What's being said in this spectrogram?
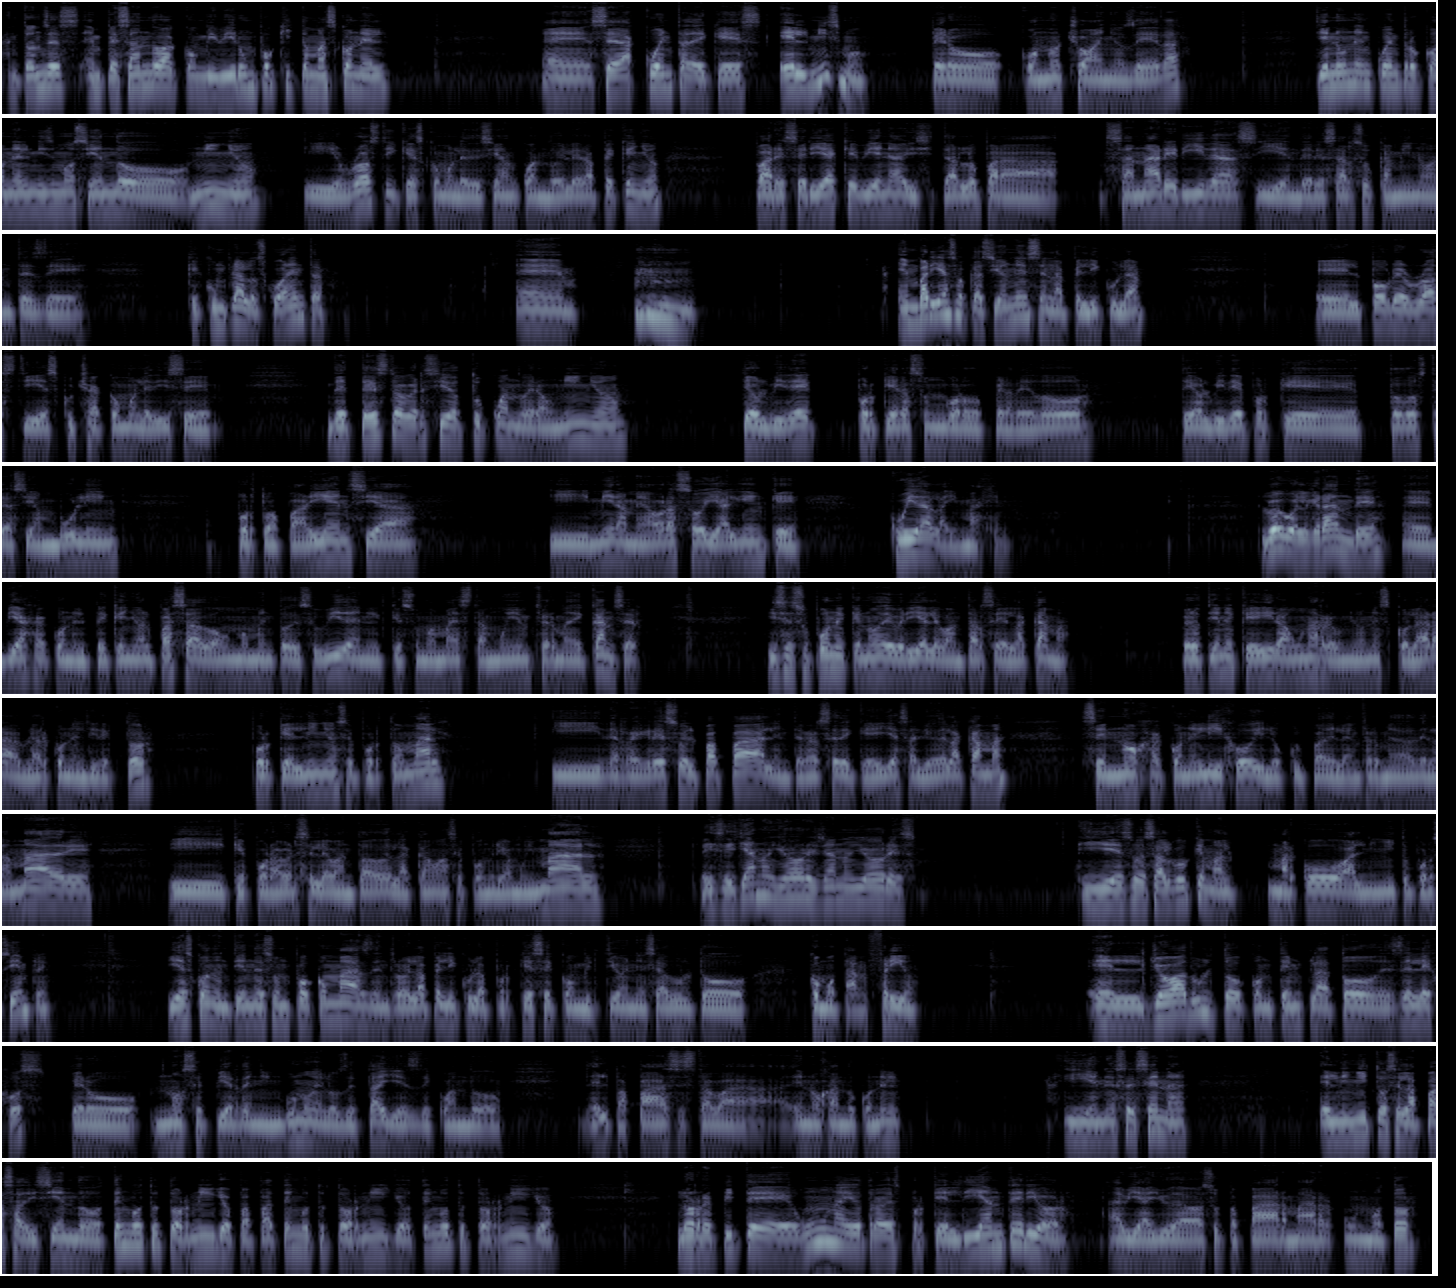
Entonces, empezando a convivir un poquito más con él, eh, se da cuenta de que es él mismo, pero con 8 años de edad. Tiene un encuentro con él mismo siendo niño y Rusty, que es como le decían cuando él era pequeño, parecería que viene a visitarlo para sanar heridas y enderezar su camino antes de que cumpla los 40. Em, en varias ocasiones en la película, el pobre Rusty escucha cómo le dice, detesto haber sido tú cuando era un niño, te olvidé porque eras un gordo perdedor, te olvidé porque todos te hacían bullying por tu apariencia. Y mírame, ahora soy alguien que cuida la imagen. Luego el grande eh, viaja con el pequeño al pasado a un momento de su vida en el que su mamá está muy enferma de cáncer y se supone que no debería levantarse de la cama, pero tiene que ir a una reunión escolar a hablar con el director porque el niño se portó mal y de regreso el papá al enterarse de que ella salió de la cama se enoja con el hijo y lo culpa de la enfermedad de la madre y que por haberse levantado de la cama se pondría muy mal. Le dice, ya no llores, ya no llores. Y eso es algo que marcó al niñito por siempre. Y es cuando entiendes un poco más dentro de la película por qué se convirtió en ese adulto como tan frío. El yo adulto contempla todo desde lejos, pero no se pierde ninguno de los detalles de cuando el papá se estaba enojando con él. Y en esa escena, el niñito se la pasa diciendo, tengo tu tornillo, papá, tengo tu tornillo, tengo tu tornillo. Lo repite una y otra vez porque el día anterior había ayudado a su papá a armar un motor.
